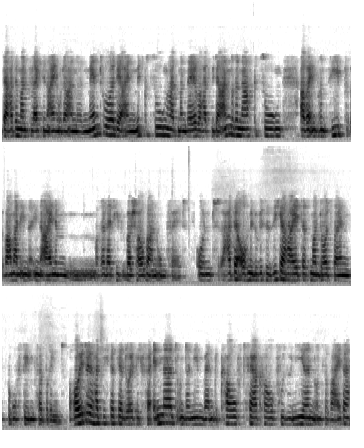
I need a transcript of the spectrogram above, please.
da hatte man vielleicht den einen oder anderen Mentor, der einen mitgezogen hat. Man selber hat wieder andere nachgezogen. Aber im Prinzip war man in, in einem relativ überschaubaren Umfeld und hatte auch eine gewisse Sicherheit, dass man dort sein Berufsleben verbringt. Heute hat sich das ja deutlich verändert. Unternehmen werden gekauft, verkauft, fusionieren und so weiter.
